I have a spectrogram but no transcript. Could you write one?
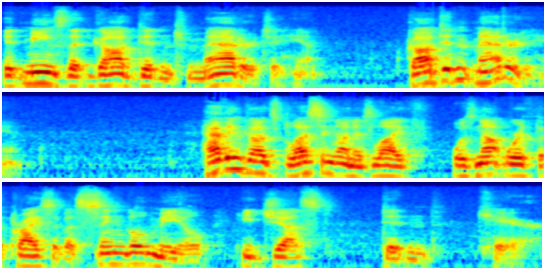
It means that God didn't matter to him. God didn't matter to him. Having God's blessing on his life was not worth the price of a single meal. He just didn't care.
